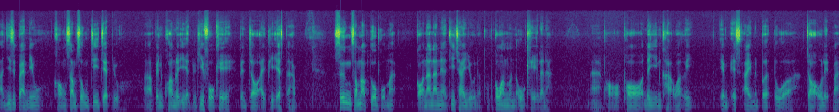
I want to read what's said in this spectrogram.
28 นิ้วของ Samsung G7 อยู่ เป็นความละเอียดอยู่ที่ 4K เป็นจอ IPS นะครับ ซึ่งสำหรับตัวผมอะก่อนหน้านั้นเนี่ยที่ใช้อยู่เนี่ยผมก็วันมันโอเคแล้วนะอพอพอได้ยินข่าวว่าเอ้ย MSI มันเปิดตัวจอ OLED มา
